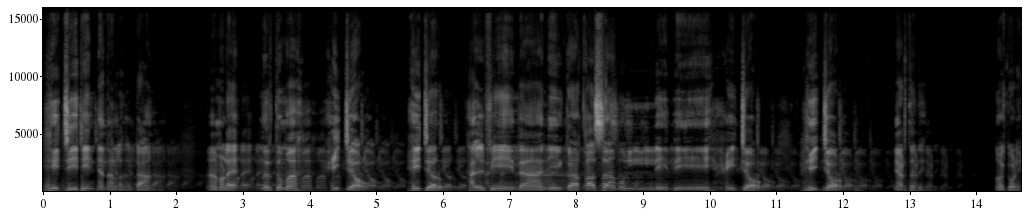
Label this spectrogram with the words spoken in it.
ഹിജിരിൻ എന്നുള്ളത് കേട്ടാ നമ്മളെ നിർത്തുമ്പോ ഹിജർ ഹിജർ ഹൽ ഫീ ദാലിക ഖസമുൽ ലിദി ഹിജർ ഹിജർ ഇനി അടുത്തത് നോക്കിക്കോളി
